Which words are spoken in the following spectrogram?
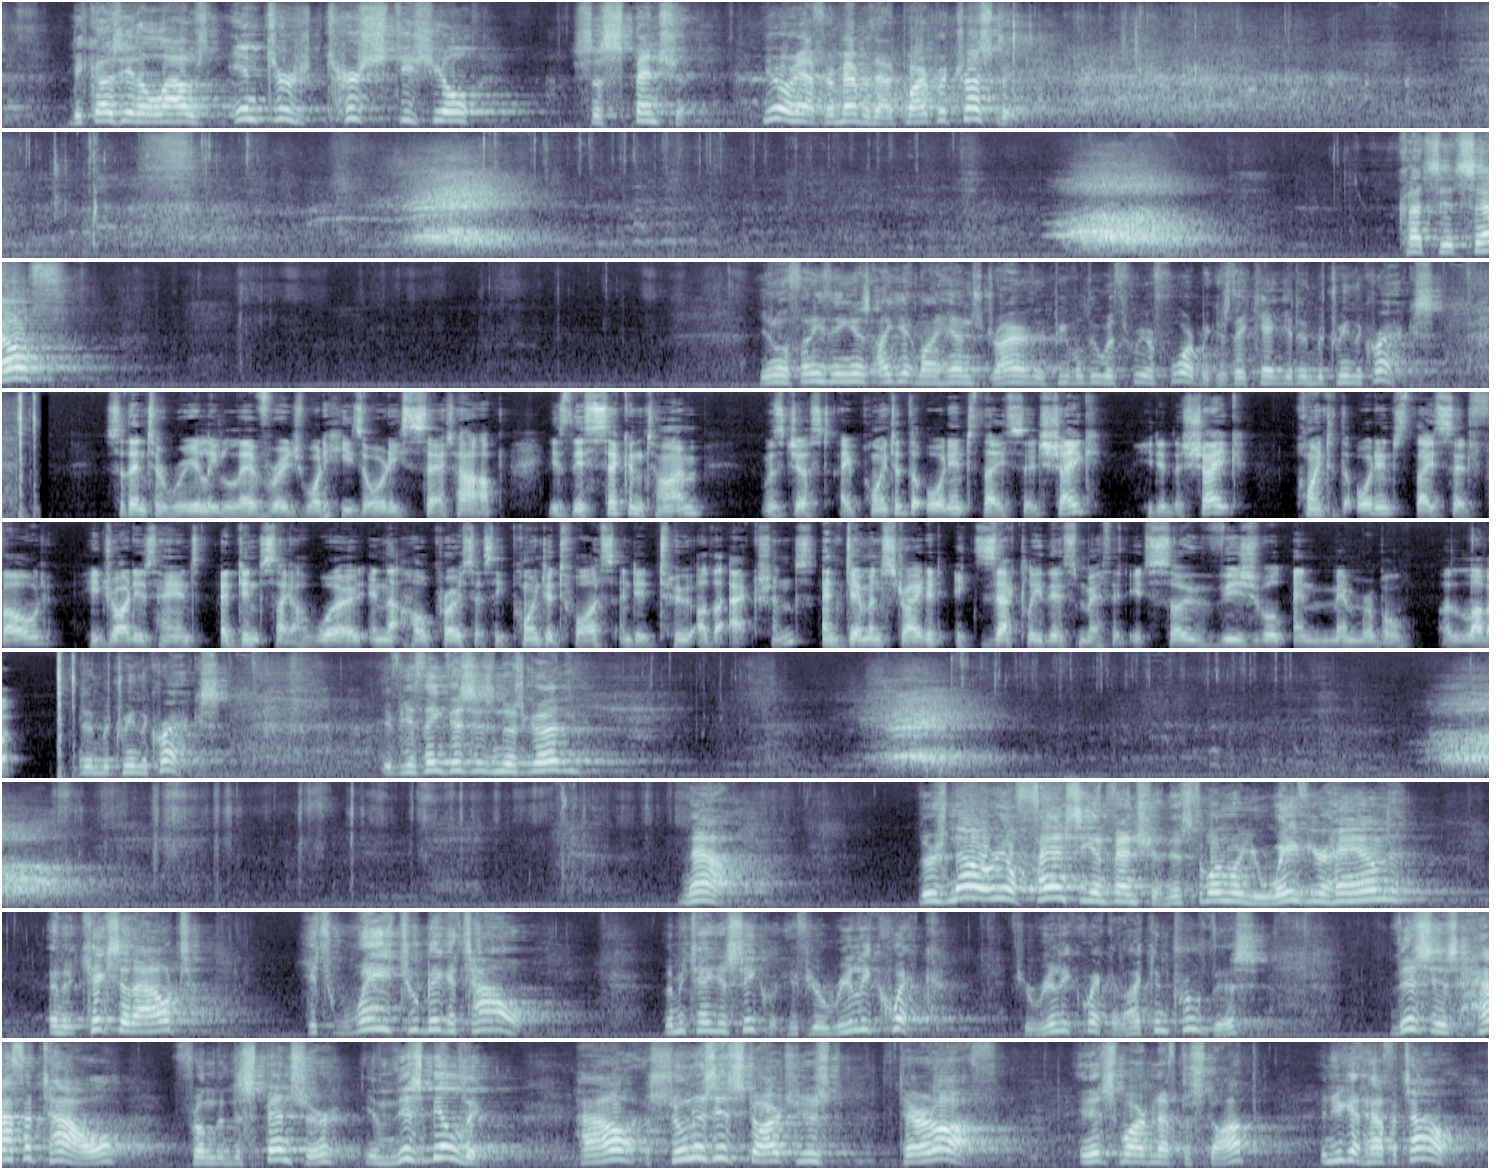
because it allows interstitial suspension. You don't have to remember that part, but trust me. Cuts itself. You know, the funny thing is, I get my hands drier than people do with three or four because they can't get in between the cracks. So then to really leverage what he's already set up is this second time was just a point at the audience, they said shake, he did the shake, point at the audience, they said fold, he dried his hands and didn't say a word in that whole process. He pointed twice and did two other actions and demonstrated exactly this method. It's so visual and memorable. I love it. In between the cracks. If you think this isn't as good, Now, there's now a real fancy invention. It's the one where you wave your hand and it kicks it out. It's way too big a towel. Let me tell you a secret. If you're really quick, if you're really quick, and I can prove this, this is half a towel from the dispenser in this building. How? As soon as it starts, you just tear it off. And it's smart enough to stop, and you get half a towel.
